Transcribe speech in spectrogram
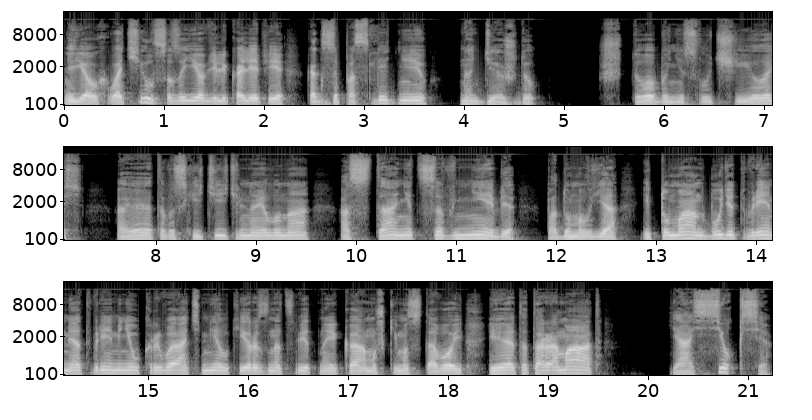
и я ухватился за ее великолепие, как за последнюю надежду. Что бы ни случилось, а эта восхитительная луна останется в небе, подумал я, и туман будет время от времени укрывать мелкие разноцветные камушки мостовой, и этот аромат. Я осекся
